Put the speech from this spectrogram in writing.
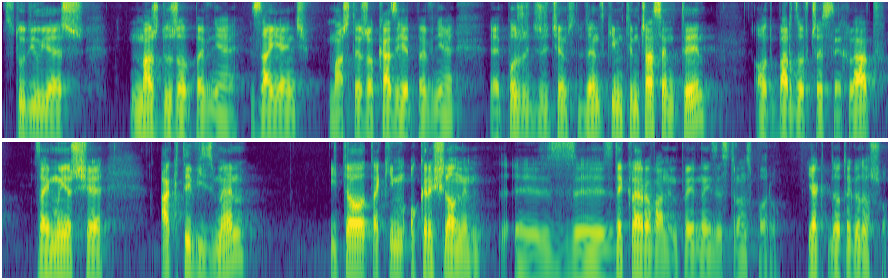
Studiujesz, masz dużo pewnie zajęć, masz też okazję pewnie E, pożyć życiem studenckim. Tymczasem ty od bardzo wczesnych lat zajmujesz się aktywizmem i to takim określonym, e, zdeklarowanym po jednej ze stron sporu. Jak do tego doszło?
